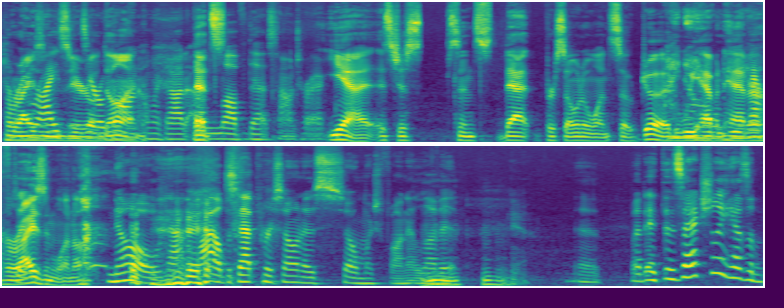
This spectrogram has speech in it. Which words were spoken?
Horizon Zero Dawn. Oh my god, That's- I love that soundtrack. yeah, it's just since that Persona one's so good, I we haven't we had have our to- Horizon one on. No, not in a while, but that Persona is so much fun. I love Mm-hmm. yeah. it. Uh, but it this actually has a,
